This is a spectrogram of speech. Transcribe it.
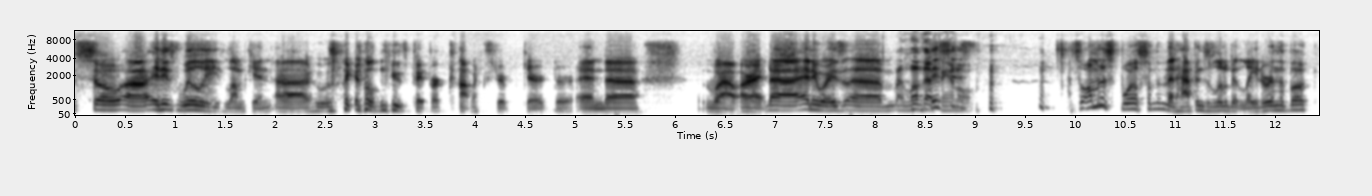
So uh, it is Willie Lumpkin, uh, who was like an old newspaper comic strip character, and uh, wow. All right. Uh, anyways, um, I love that this panel. is- so I'm going to spoil something that happens a little bit later in the book.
